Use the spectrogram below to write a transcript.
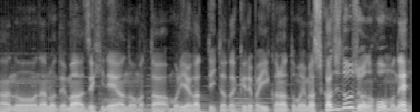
あのなのでまあぜひねあのまた盛り上がっていただければいいかなと思います。し家事道場の方もね、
